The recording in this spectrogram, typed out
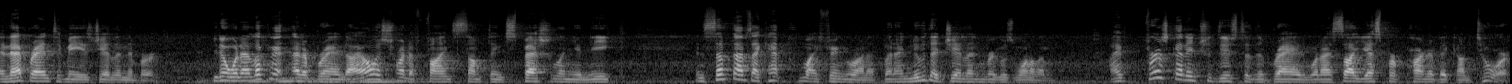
And that brand to me is J. Lindeberg. You know, when I look at a brand, I always try to find something special and unique. And sometimes I can't put my finger on it, but I knew that J. Lindeberg was one of them. I first got introduced to the brand when I saw Jesper Parnevik on tour.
